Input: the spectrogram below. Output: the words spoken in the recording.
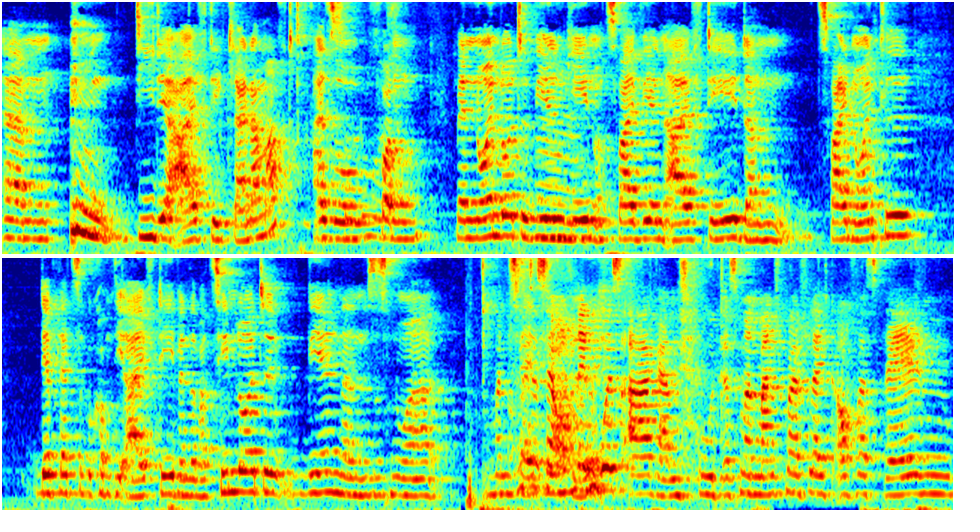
ähm, die der AfD kleiner macht. Also Absolut. von wenn neun Leute wählen mhm. gehen und zwei wählen AfD, dann zwei Neuntel der Plätze bekommt die AfD. Wenn aber zehn Leute wählen, dann ist es nur. Man sieht das ja auch in den USA ganz gut, dass man manchmal vielleicht auch was wählen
